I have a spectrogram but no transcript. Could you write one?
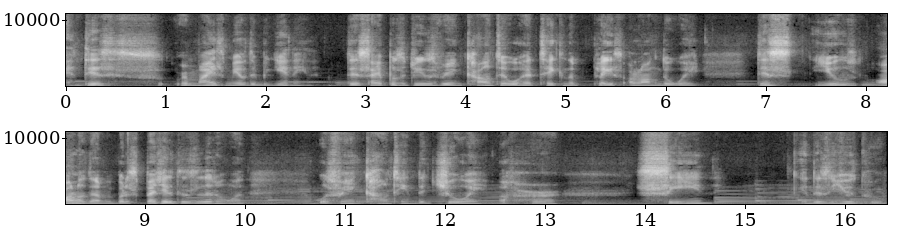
And this reminds me of the beginning. The disciples of Jesus re-encountered what had taken place along the way. This used all of them, but especially this little one, was recounting the joy of her seeing in this youth group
